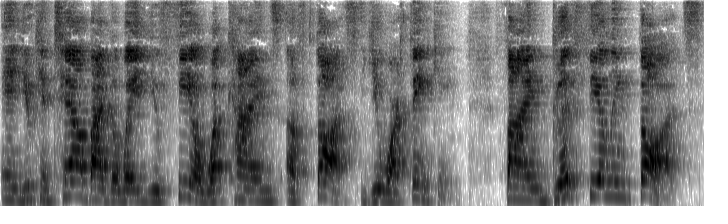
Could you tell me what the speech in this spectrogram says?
And you can tell by the way you feel what kinds of thoughts you are thinking. Find good feeling thoughts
